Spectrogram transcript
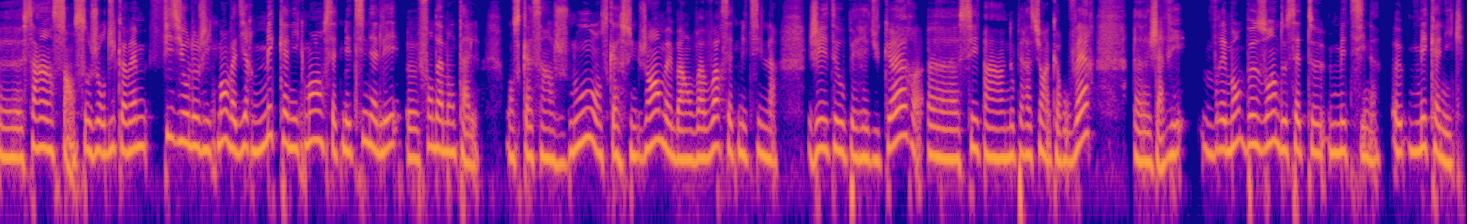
euh, ça a un sens. Aujourd'hui, quand même, physiologiquement, on va dire mécaniquement, cette médecine, elle est euh, fondamentale. On se casse un genou, on se casse une jambe, et eh ben on va voir cette médecine-là. J'ai été opérée du cœur, c'est une opération à cœur ouvert. J'avais vraiment besoin de cette médecine mécanique.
